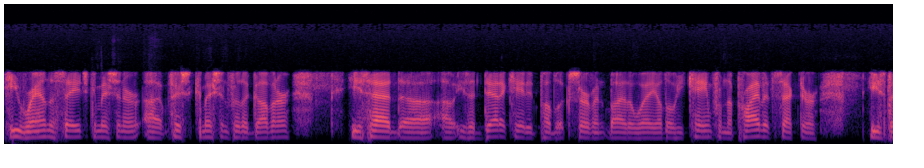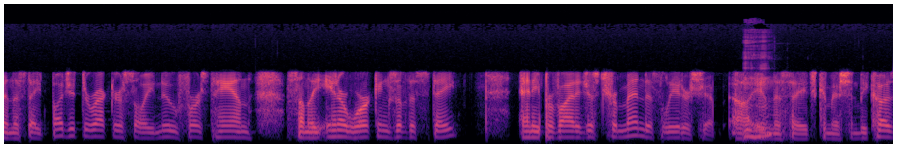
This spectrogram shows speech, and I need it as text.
He ran the Sage Commissioner uh, Commission for the governor. He's had uh, uh, he's a dedicated public servant, by the way. Although he came from the private sector, he's been the state budget director, so he knew firsthand some of the inner workings of the state and he provided just tremendous leadership uh, mm-hmm. in the Sage Commission because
